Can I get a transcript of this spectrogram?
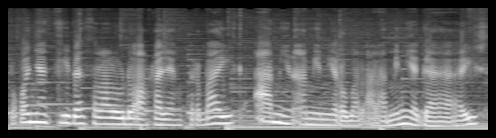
Pokoknya kita selalu doakan yang terbaik. Amin amin ya robbal alamin ya guys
